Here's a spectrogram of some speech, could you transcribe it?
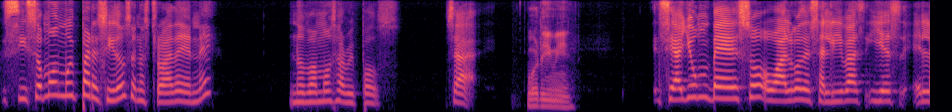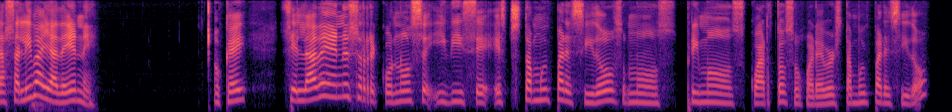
Si somos muy parecidos en nuestro ADN, nos vamos a repulse. O sea, What do you mean? si hay un beso o algo de salivas y es la saliva y ADN, ¿ok? Si el ADN se reconoce y dice esto está muy parecido, somos primos cuartos o whatever, está muy parecido,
